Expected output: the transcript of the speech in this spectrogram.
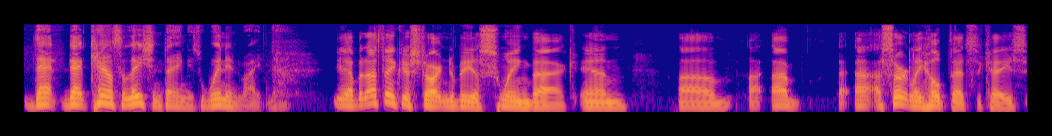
that that cancellation thing is winning right now. Yeah, but I think there's starting to be a swing back, and um, I, I, I certainly hope that's the case.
